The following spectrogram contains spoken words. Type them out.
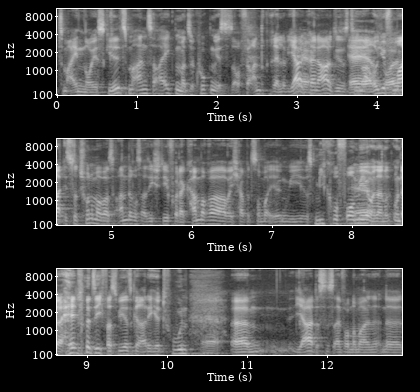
zum einen neue Skills mal anzueignen, mal zu gucken, ist es auch für andere relevant. Ja, ja, keine Ahnung, dieses ja, Thema ja, Audioformat ist dort schon immer was anderes. Also ich stehe vor der Kamera, aber ich habe jetzt nochmal irgendwie das Mikro vor mir und dann unterhält man sich, was wir jetzt gerade hier tun. Ähm, ja, das ist einfach nochmal eine,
